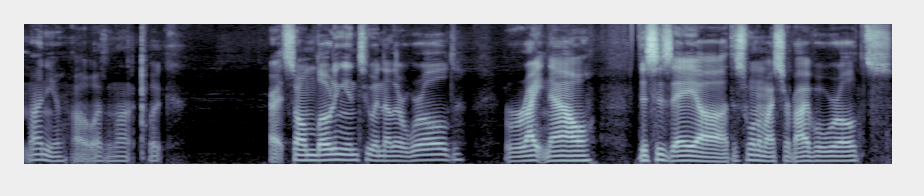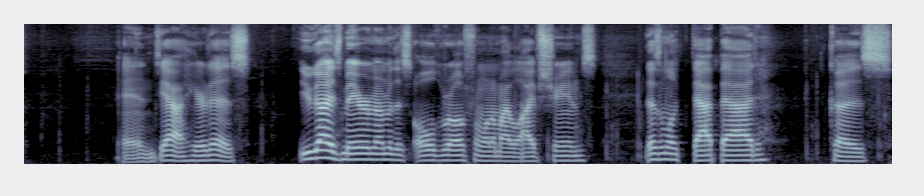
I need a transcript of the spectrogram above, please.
menu. Oh, it wasn't that quick. All right, so I'm loading into another world right now. This is a uh, this is one of my survival worlds, and yeah, here it is. You guys may remember this old world from one of my live streams. It doesn't look that bad, because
